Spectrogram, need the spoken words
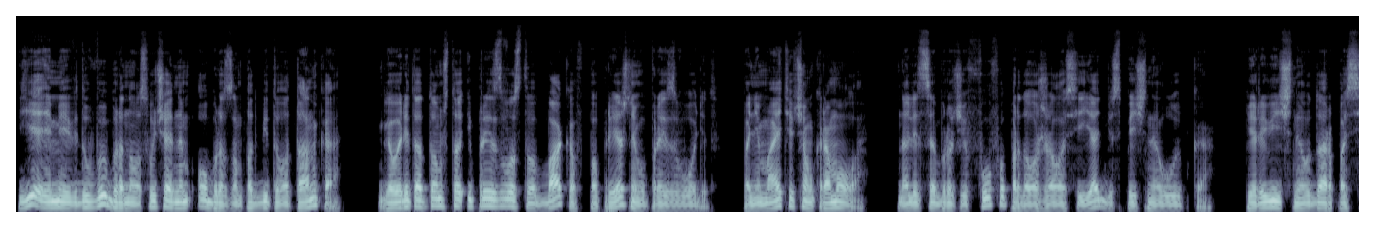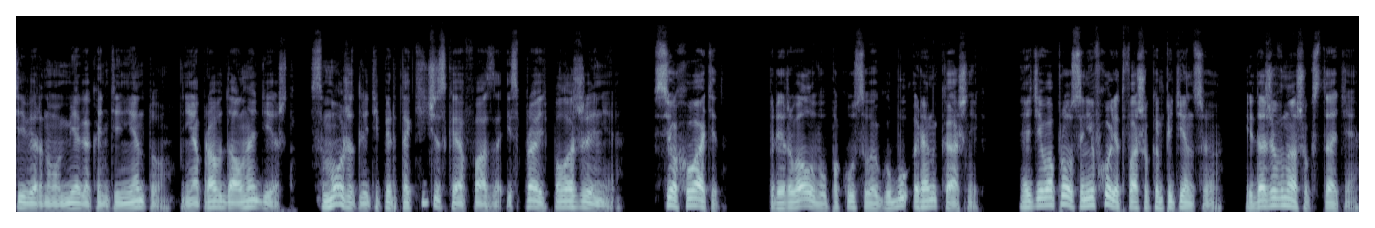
я имею в виду выбранного случайным образом подбитого танка, говорит о том, что и производство баков по-прежнему производит. Понимаете, в чем крамола? На лице Брочи Фуфа продолжала сиять беспечная улыбка. Первичный удар по северному мегаконтиненту не оправдал надежд. Сможет ли теперь тактическая фаза исправить положение? «Все, хватит!» – прервал его, покусывая губу РНКшник. «Эти вопросы не входят в вашу компетенцию. И даже в нашу, кстати».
